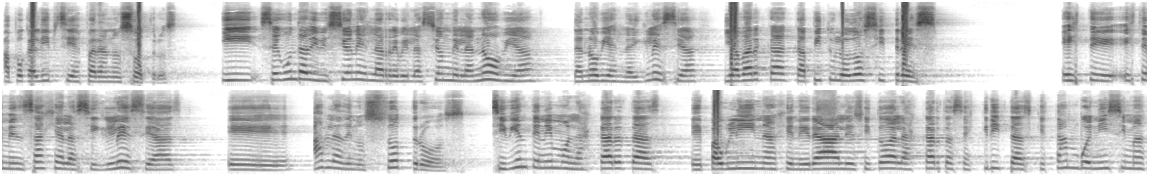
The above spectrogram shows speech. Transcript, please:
Apocalipsis es para nosotros. Y segunda división es la revelación de la novia, la novia es la iglesia, y abarca capítulo 2 y 3. Este, este mensaje a las iglesias eh, habla de nosotros. Si bien tenemos las cartas eh, Paulina, generales y todas las cartas escritas que están buenísimas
